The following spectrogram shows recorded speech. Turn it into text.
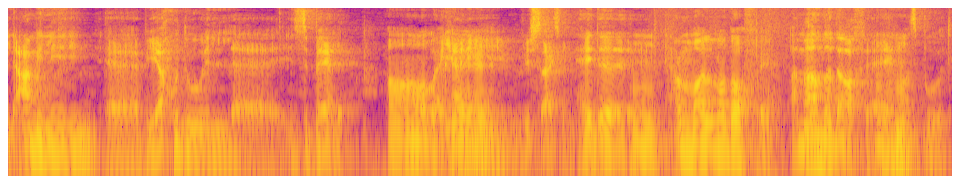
العاملين آه، بياخدوا ال- آه، الزبالة. آه okay. يعني recycling هيدا. عمال نظافة. عمال نظافة. إيه مزبوط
